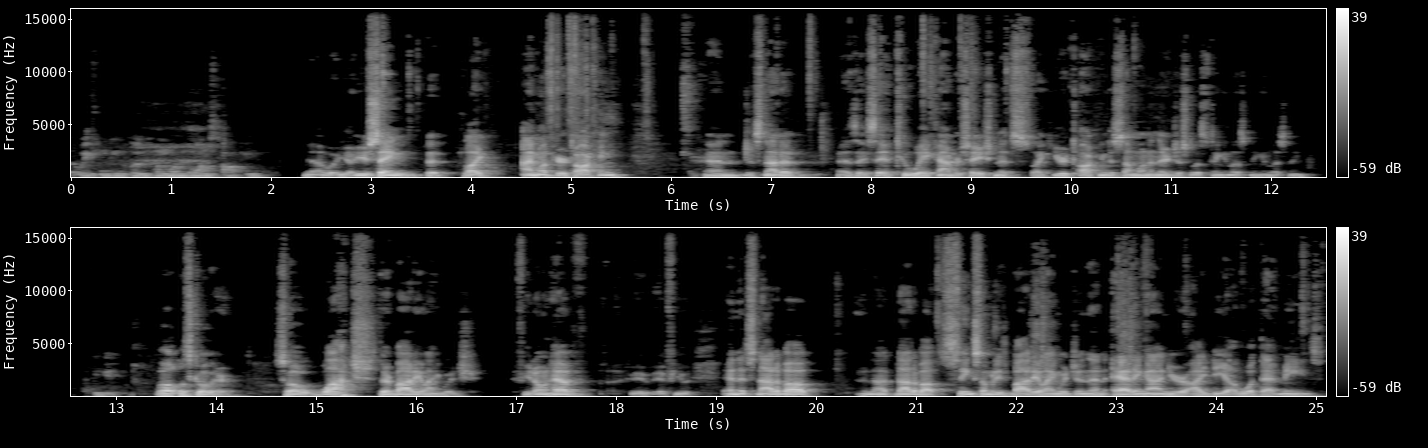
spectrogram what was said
that we can include when we're the ones talking? Yeah, know, are you saying that like I'm up here talking, and it's not a as they say a two way conversation. It's like you're talking to someone and they're just listening and listening and listening. I think it- Well, let's go there. So watch their body language. If you don't have, if you and it's not about not not about seeing somebody's body language and then adding on your idea of what that means.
